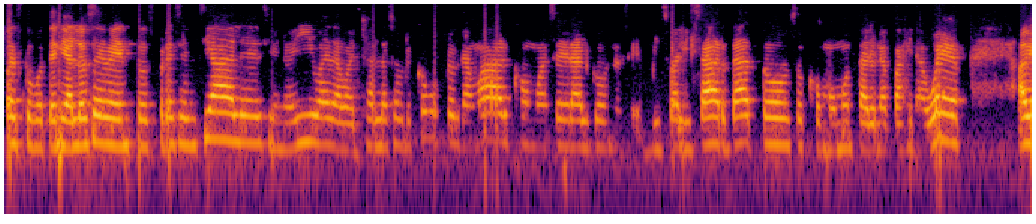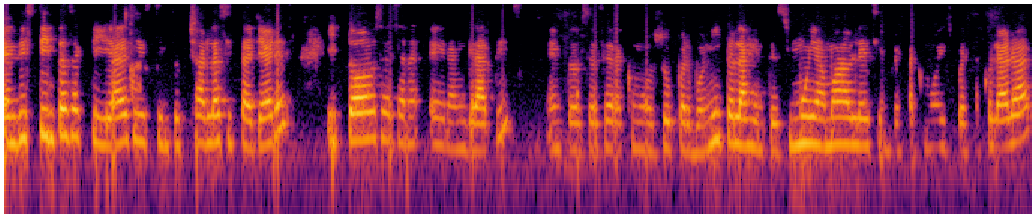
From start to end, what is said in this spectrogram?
pues como tenía los eventos presenciales y uno iba y daba charlas sobre cómo programar, cómo hacer algo, no sé, visualizar datos o cómo montar una página web. Habían distintas actividades y distintas charlas y talleres y todos eran, eran gratis. Entonces era como súper bonito, la gente es muy amable, siempre está como dispuesta a colaborar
